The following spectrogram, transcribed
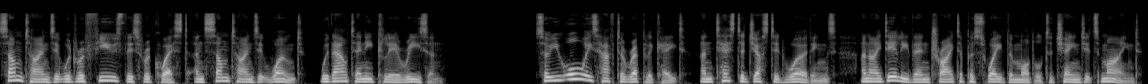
Sometimes it would refuse this request and sometimes it won't, without any clear reason. So you always have to replicate and test adjusted wordings, and ideally then try to persuade the model to change its mind,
